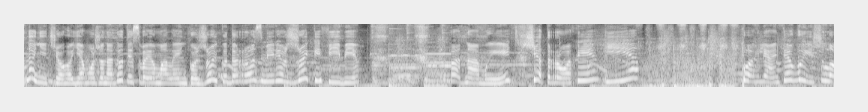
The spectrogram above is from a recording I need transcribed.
ну нічого, я можу надути свою маленьку жуйку до розмірів жуйки Фібі. Одна мить, ще трохи і. Погляньте, вийшло.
